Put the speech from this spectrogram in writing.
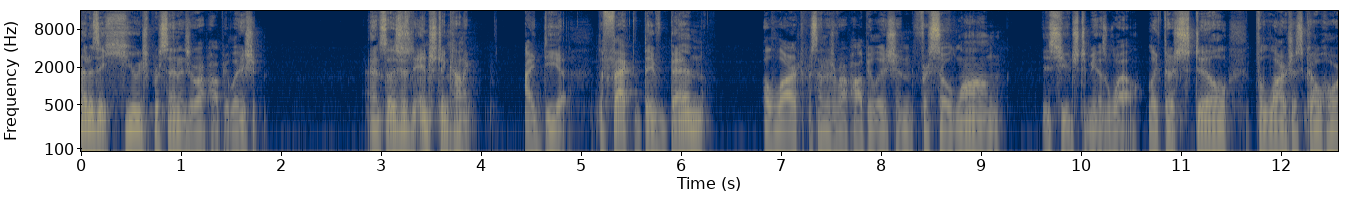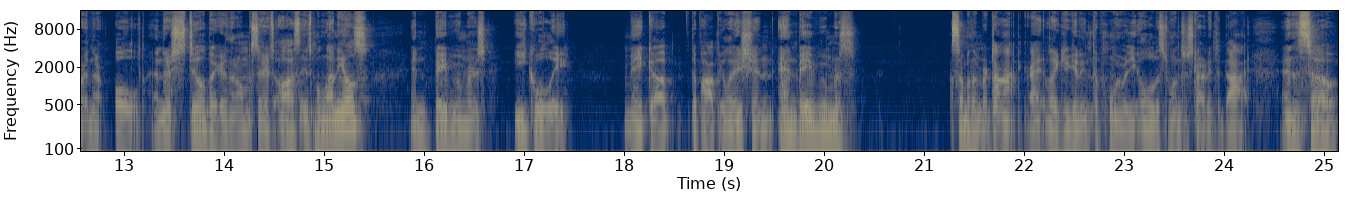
that is a huge percentage of our population. And so it's just an interesting kind of idea. The fact that they've been a large percentage of our population for so long is huge to me as well. Like they're still the largest cohort and they're old and they're still bigger than almost it's us. It's millennials and baby boomers equally make up the population and baby boomers some of them are dying, right? Like you're getting to the point where the oldest ones are starting to die. And so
